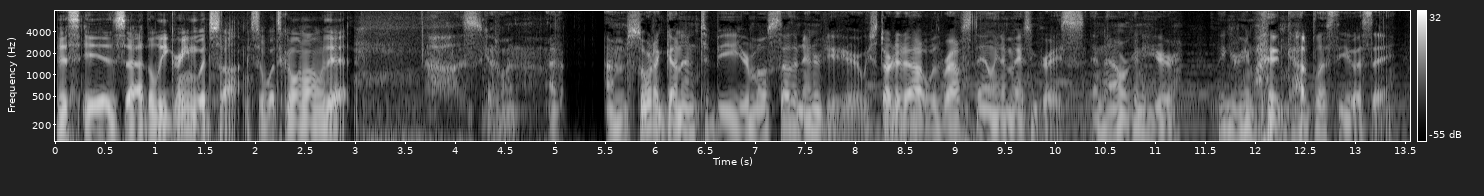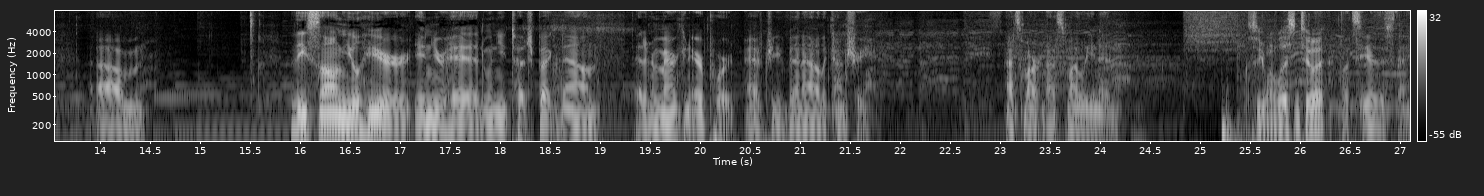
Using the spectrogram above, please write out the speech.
This is uh, the Lee Greenwood song. So what's going on with it? This is a good one. I've, I'm sort of gunning to be your most southern interview here. We started out with Ralph Stanley and Amazing Grace, and now we're going to hear Lee Greenwood, God Bless the USA. Um, the song you'll hear in your head when you touch back down at an American airport after you've been out of the country. That's my, that's my lean in. So you want to listen to it? Let's hear this thing.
